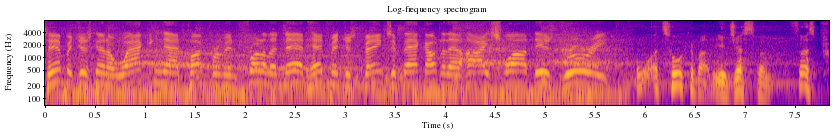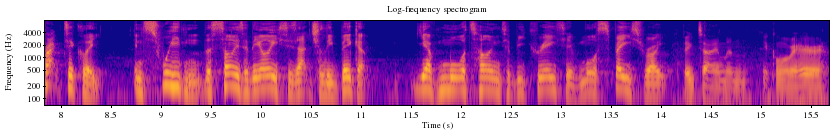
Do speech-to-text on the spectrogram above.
Tampa just kind of whacking that puck from in front of the net. Hedman just bangs it back out to that high slot. There's Drury. I want to talk about the adjustment. First, practically, in Sweden, the size of the ice is actually bigger you have more time to be creative, more space, right? Big time, and you come over here,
